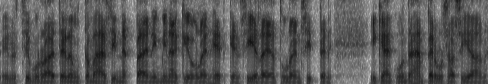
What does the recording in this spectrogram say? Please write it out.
ei nyt sivuraiteille, mutta vähän sinne päin, niin minäkin olen hetken siellä ja tulen sitten ikään kuin tähän perusasiaan.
